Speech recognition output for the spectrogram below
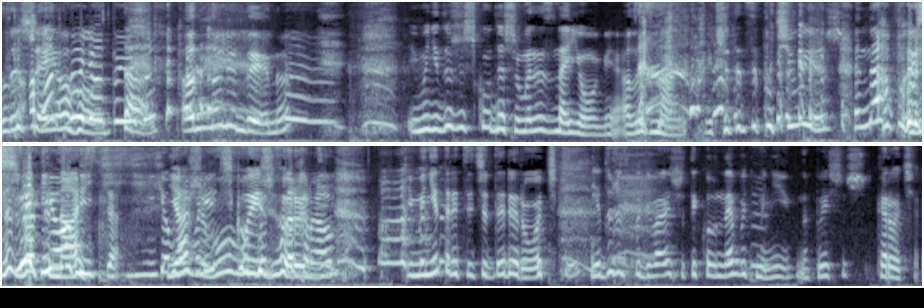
лише його. Одну людину. І мені дуже шкода, що ми не знайомі, але знаю, якщо ти це почуєш, Напиши Настя. я живу в Вишгороді, і мені 34 рочки. Я дуже сподіваюся, що ти коли-небудь мені напишеш. Коротше,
